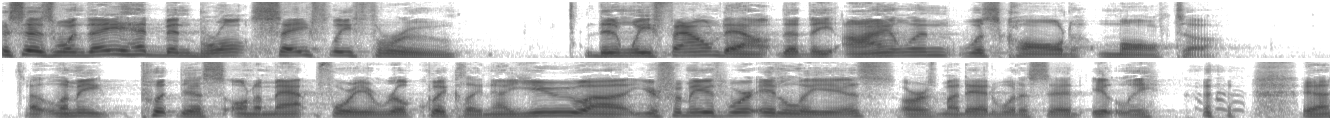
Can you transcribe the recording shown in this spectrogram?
It says, When they had been brought safely through, then we found out that the island was called Malta. Uh, let me put this on a map for you real quickly. Now, you, uh, you're familiar with where Italy is, or as my dad would have said, Italy. yeah,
